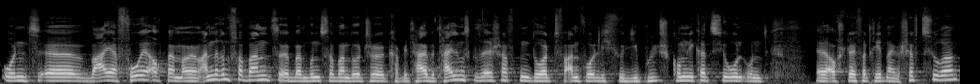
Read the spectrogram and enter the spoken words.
und äh, war ja vorher auch beim, beim anderen Verband, äh, beim Bundesverband Deutsche Kapitalbeteiligungsgesellschaften, dort verantwortlich für die politische Kommunikation und äh, auch stellvertretender Geschäftsführer.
